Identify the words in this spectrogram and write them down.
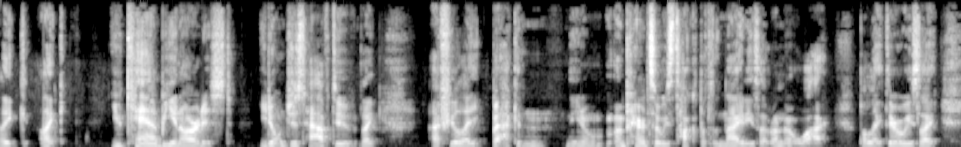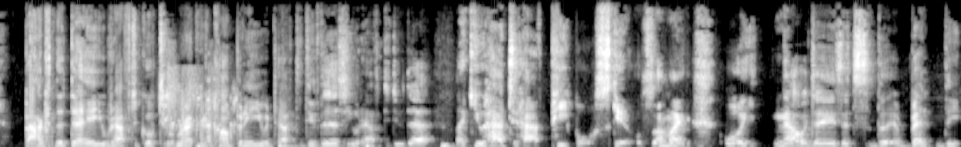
like like you can be an artist. You don't just have to like. I feel like back in you know my parents always talk about the '90s. I don't know why, but like they're always like back in the day you would have to go to a record company you would have to do this you would have to do that like you had to have people skills i'm like well nowadays it's the the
